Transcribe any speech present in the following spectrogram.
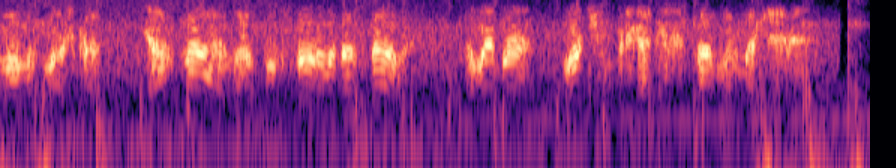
Кошка. Я знаю, вам тут здорово досталось, но вы бы очень пригодились нам в Армахеме.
